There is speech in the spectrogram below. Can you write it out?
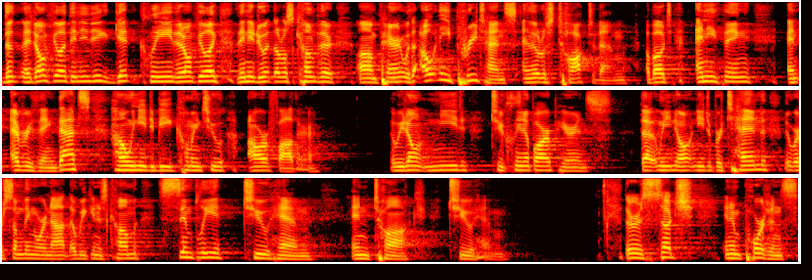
the, they don't feel like they need to get clean. They don't feel like they need to do it. They'll just come to their um, parent without any pretense and they'll just talk to them about anything and everything. That's how we need to be coming to our Father. That we don't need to clean up our appearance, that we don't need to pretend that we're something we're not, that we can just come simply to Him and talk to Him. There is such an importance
